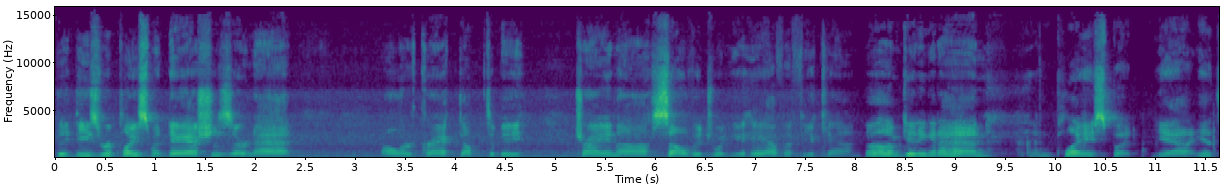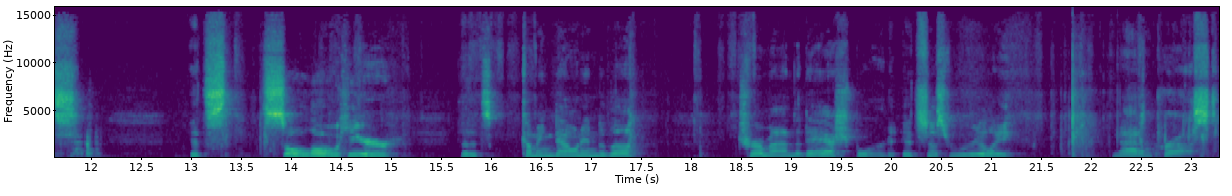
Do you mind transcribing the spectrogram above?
th these replacement dashes are not all they're cracked up to be. Try and uh, salvage what you have if you can. Well, I'm getting it on in place, but yeah, it's, it's so low here that it's coming down into the trim on the dashboard. It's just really not impressed.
